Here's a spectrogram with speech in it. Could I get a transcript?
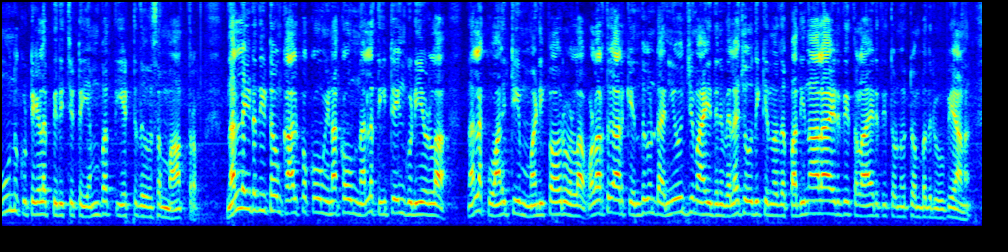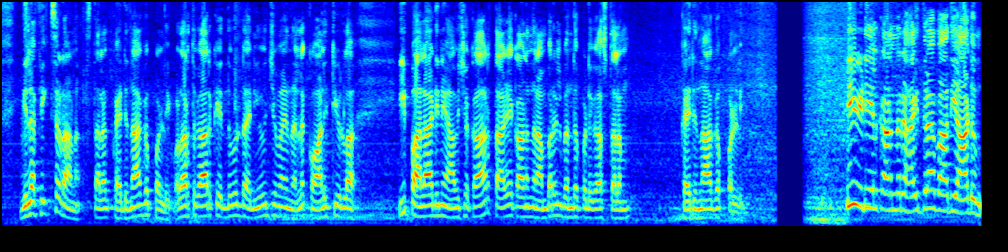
മൂന്ന് കുട്ടികളെ പിരിച്ചിട്ട് എൺപത്തിയെട്ട് ദിവസം മാത്രം. നല്ല ഇടനീട്ടവും കാൽപ്പൊക്കവും ഇണക്കവും നല്ല തീറ്റയും കുടിയുള്ള നല്ല ക്വാളിറ്റിയും മടിപ്പവറുമുള്ള വളർത്തുകാർക്ക് എന്തുകൊണ്ട് അനുയോജ്യമായി ഇതിന് വില ചോദിക്കുന്നത് പതിനാലായിരത്തി തൊള്ളായിരത്തി തൊണ്ണൂറ്റൊമ്പത് രൂപയാണ്. വില ഫിക്സഡ് ആണ്. സ്ഥലം കരുനാഗപ്പള്ളി. വളർത്തുകാർക്ക് എന്തുകൊണ്ട് അനുയോജ്യമായ നല്ല ക്വാളിറ്റിയുള്ള ഈ പാലാടിനെ ആവശ്യക്കാർ താഴെ കാണുന്ന നമ്പറിൽ ബന്ധപ്പെടുക സ്ഥലം കരുനാഗപ്പള്ളി. ഈ വീഡിയോയിൽ കാണുന്ന ഒരു ഹൈദരാബാദി ആടും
